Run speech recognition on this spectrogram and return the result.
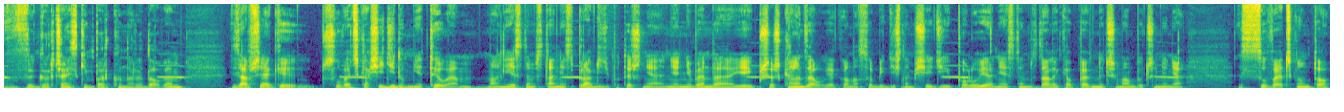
w Gorczańskim Parku Narodowym. I zawsze jak y, słóweczka siedzi do mnie tyłem, a nie jestem w stanie sprawdzić, bo też nie, nie, nie będę jej przeszkadzał, jak ona sobie gdzieś tam siedzi i poluje, nie jestem z daleka pewny, czy mam do czynienia z suweczką, to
